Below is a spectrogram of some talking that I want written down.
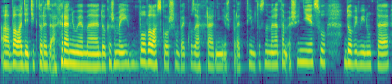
veľa detí, ktoré zachraňujeme, dokážeme ich vo veľa skoršom veku zachrániť než predtým. To znamená, tam ešte nie sú dovyvinuté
